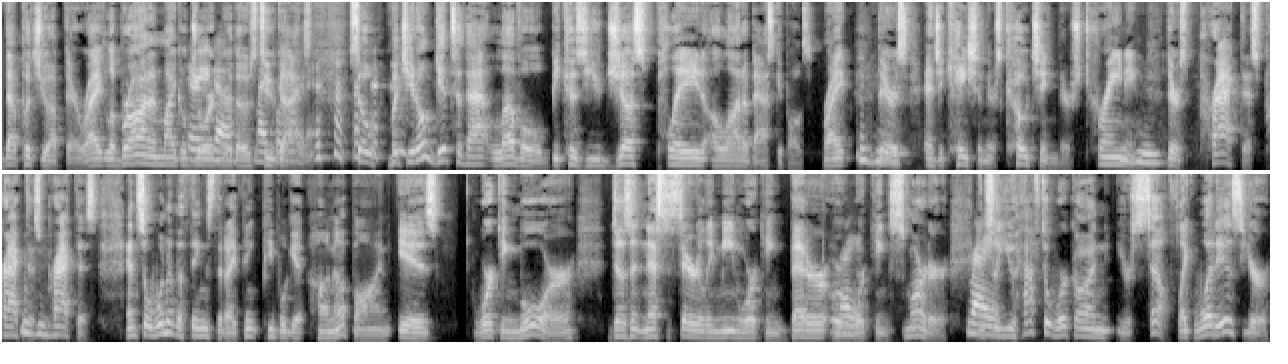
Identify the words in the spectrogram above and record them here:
that puts you up there, right? LeBron and Michael there Jordan are those Michael two guys. so, but you don't get to that level because you just played a lot of basketballs, right? Mm-hmm. There's education, there's coaching, there's training, mm-hmm. there's practice, practice, mm-hmm. practice. And so one of the things that I think people get hung up on is working more doesn't necessarily mean working better or right. working smarter. Right. And so you have to work on yourself. Like, what is your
